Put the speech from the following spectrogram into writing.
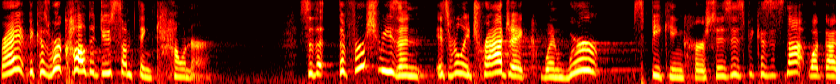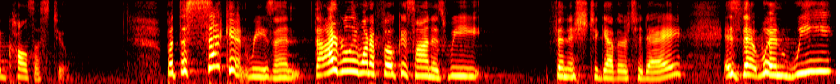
Right? Because we're called to do something counter. So, the, the first reason it's really tragic when we're speaking curses is because it's not what God calls us to. But the second reason that I really want to focus on as we finish together today is that when we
